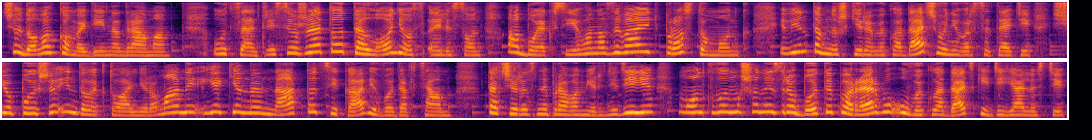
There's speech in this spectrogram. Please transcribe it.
Чудова комедійна драма. У центрі сюжету Телоніус Елісон, або як всі його називають, просто Монк. Він темношкірий викладач в університеті, що пише інтелектуальні романи, які не надто цікаві видавцям. Та через неправомірні дії Монк вимушений зробити перерву у викладацькій діяльності.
